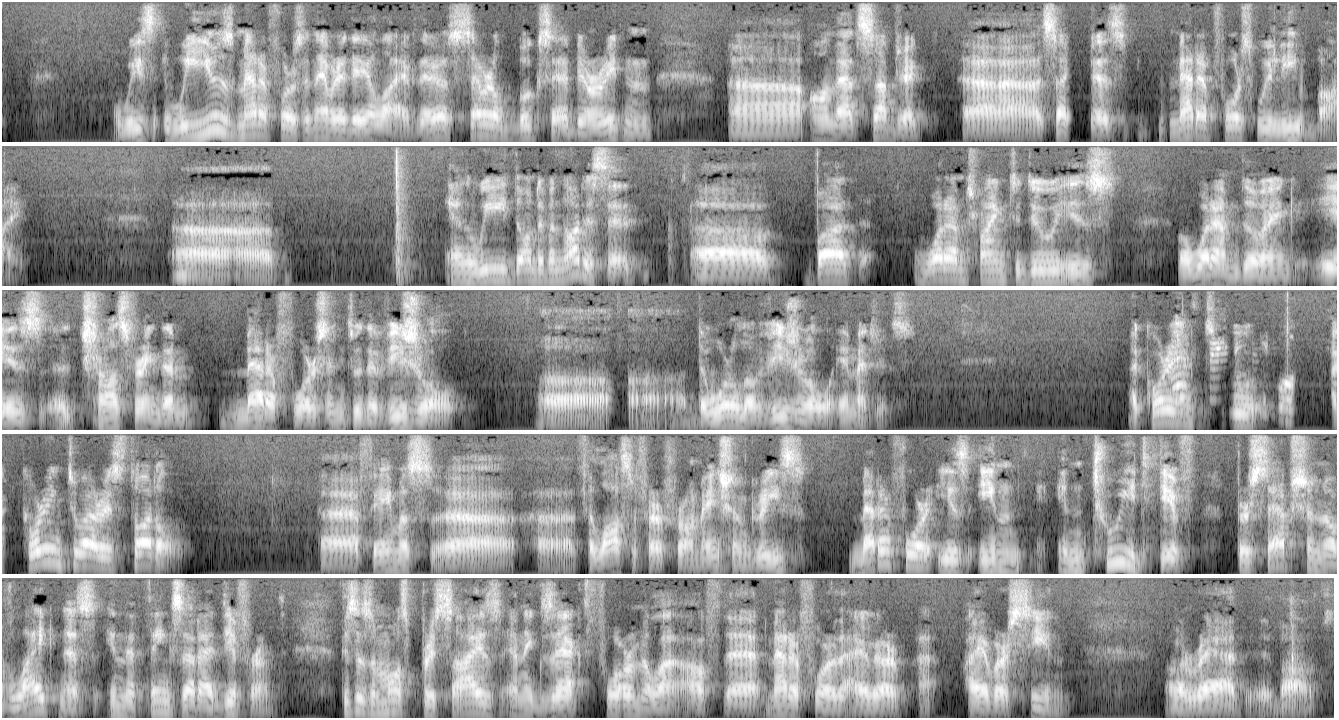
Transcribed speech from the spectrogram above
We, we use metaphors in everyday life. There are several books that have been written uh, on that subject, uh, such as Metaphors We Live By. Uh, and we don't even notice it. Uh, but what I'm trying to do is, or what I'm doing, is uh, transferring the metaphors into the visual, uh, the world of visual images. According to according to Aristotle, a famous uh, uh, philosopher from ancient Greece, metaphor is in intuitive perception of likeness in the things that are different. This is the most precise and exact formula of the metaphor that I ever I ever seen or read about.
